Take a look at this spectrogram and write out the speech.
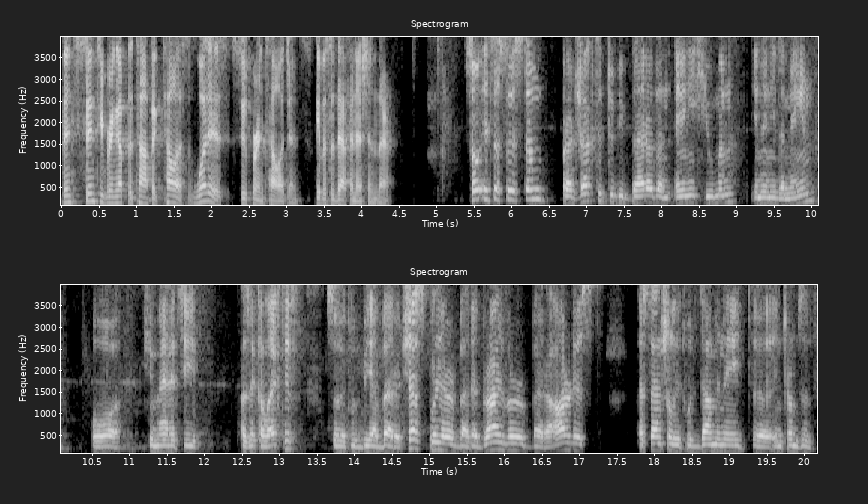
then, since you bring up the topic, tell us what is superintelligence? Give us a definition there. So it's a system projected to be better than any human in any domain or humanity as a collective. So it would be a better chess player, better driver, better artist. Essentially, it would dominate uh, in terms of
